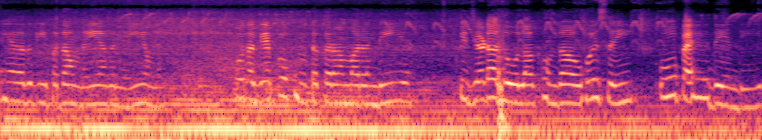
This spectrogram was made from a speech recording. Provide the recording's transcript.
ਪੈਸਿਆਂ ਦਾ ਤਾਂ ਕੀ ਪਤਾ ਆਉਣਾ ਹੀ ਆ ਕਿ ਨਹੀਂ ਆਉਣਾ। ਉਹ ਤਾਂ ਅੱਗੇ ਭੁੱਖ ਨੂੰ ਟੱਕਰਾਂ ਮਾਰਨ ਦੀ ਆ ਕਿ ਜਿਹੜਾ 2 ਲੱਖ ਹੁੰਦਾ ਉਹ ਹੀ ਸਹੀ, ਉਹ ਪੈਸੇ ਦੇਣ ਦੀ ਆ।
